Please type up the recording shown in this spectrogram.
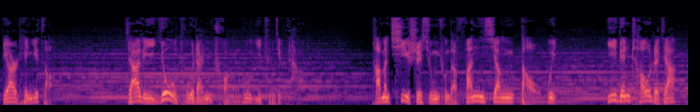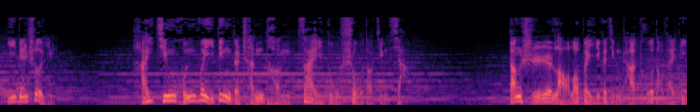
第二天一早，家里又突然闯入一群警察，他们气势汹汹的翻箱倒柜，一边抄着家，一边摄影。还惊魂未定的陈腾再度受到惊吓。当时姥姥被一个警察拖倒在地。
